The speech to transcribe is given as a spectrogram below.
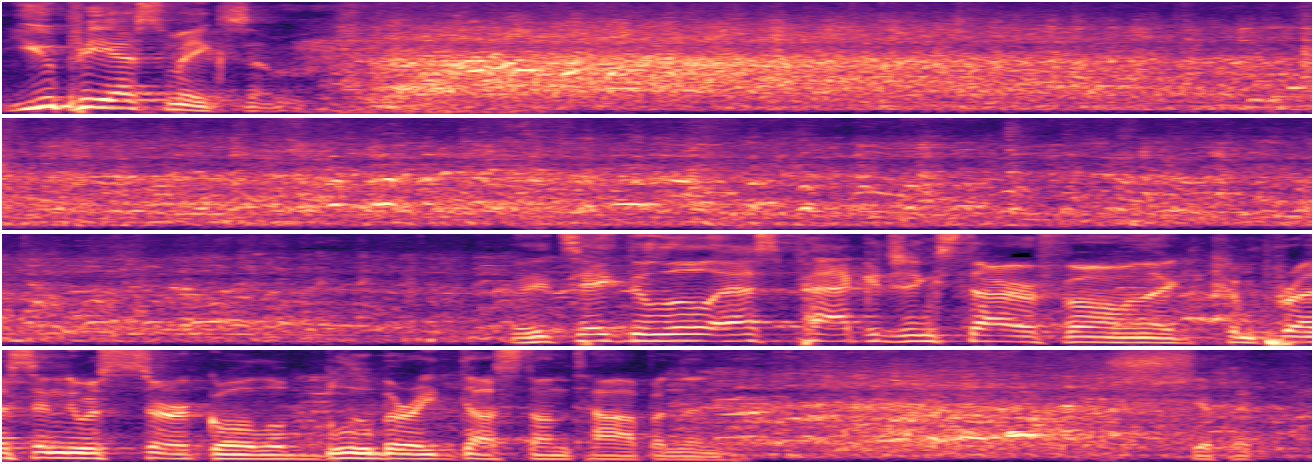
UPS makes them. They take the little S packaging styrofoam and they compress into a circle, a little blueberry dust on top, and then ship it.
